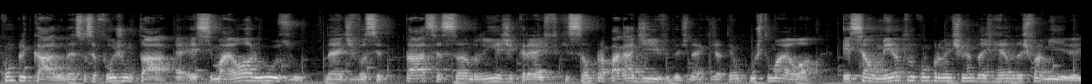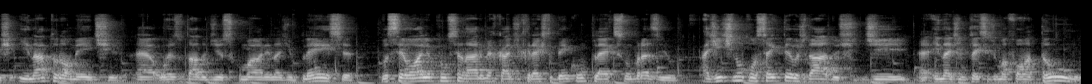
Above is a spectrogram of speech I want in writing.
complicado, né? Se você for juntar é, esse maior uso né, de você estar tá acessando linhas de crédito que são para pagar dívidas, né, que já tem um custo maior, esse aumento do comprometimento das rendas das famílias e, naturalmente, é, o resultado disso com maior inadimplência, você olha para um cenário mercado de crédito bem complexo no Brasil. A gente não consegue ter os dados de é, inadimplência de uma forma tão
